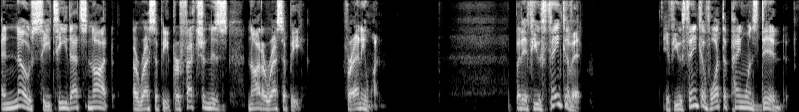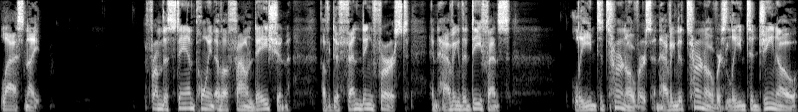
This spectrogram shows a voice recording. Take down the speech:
And no, CT, that's not a recipe. Perfection is not a recipe for anyone. But if you think of it, if you think of what the Penguins did last night from the standpoint of a foundation of defending first and having the defense lead to turnovers and having the turnovers lead to Gino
